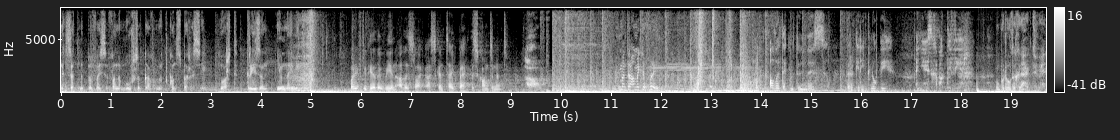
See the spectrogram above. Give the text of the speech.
Ek sit met bewyse van 'n Moorse government conspiracy. Moord, treason, you name it. What if together we and others like us can take back this continent? How? Iemand dra my te vry. wat ik moet doen is drukken die knopje en jij is geactiveerd. Hoe bedoel je geactiveerd?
